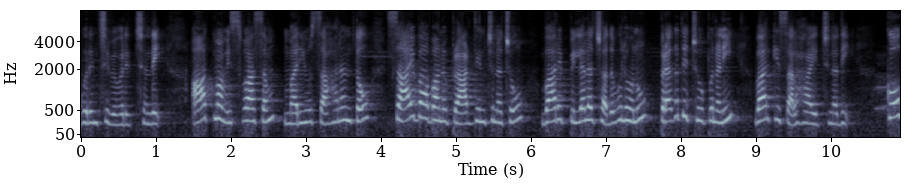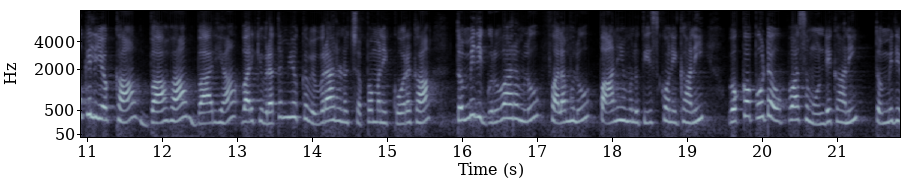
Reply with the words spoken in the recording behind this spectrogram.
గురించి వివరించింది. ఆత్మవిశ్వాసం మరియు సహనంతో సాయిబాబాను ప్రార్థించినచో వారి పిల్లల చదువులోనూ ప్రగతి చూపునని వారికి సలహా ఇచ్చినది. కోకిలి యొక్క బావ భార్య వారికి వ్రతం యొక్క వివరాలను చెప్పమని కోరక తొమ్మిది గురువారములు ఫలములు పానీయములు తీసుకొని కానీ ఒక్క పూట ఉపవాసం ఉండి కానీ తొమ్మిది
